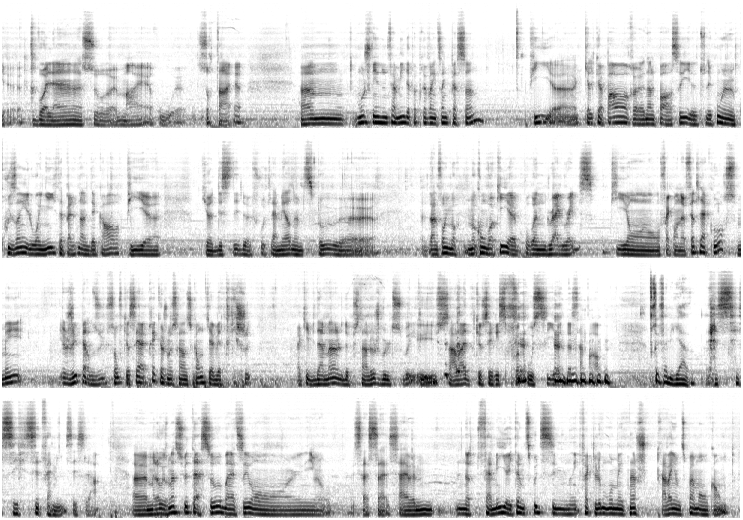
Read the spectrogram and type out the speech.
volants, sur mer ou sur terre. Moi, je viens d'une famille d'à peu près 25 personnes. Puis, euh, quelque part euh, dans le passé, euh, tout d'un coup, un cousin éloigné qui est apparu dans le décor, puis qui a décidé de foutre la merde un petit peu. dans le fond, il m'a- convoqué pour une drag race. Puis on, fait qu'on a fait la course, mais j'ai perdu. Sauf que c'est après que je me suis rendu compte qu'il avait triché. Fait qu'évidemment, depuis ce temps-là, je veux le tuer. Et ça a l'air que c'est réciproque aussi de sa part. C'est familial. C'est de famille, c'est cela. Euh, malheureusement, suite à ça, ben, on, on- ça, ça- ça- notre famille a été un petit peu disséminée. Fait que là, moi, maintenant, je travaille un petit peu à mon compte.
